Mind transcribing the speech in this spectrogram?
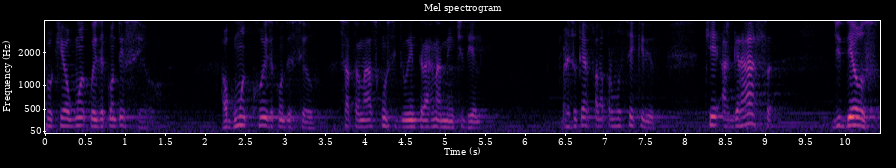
Porque alguma coisa aconteceu. Alguma coisa aconteceu. Satanás conseguiu entrar na mente dele. Mas eu quero falar para você, querido, que a graça de Deus,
